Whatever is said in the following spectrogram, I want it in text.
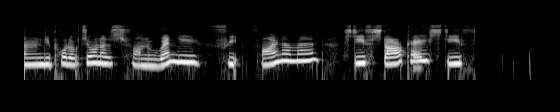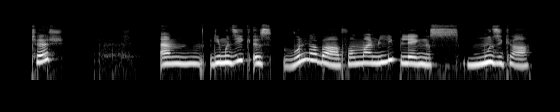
Ähm, die Produktion ist von Wendy Feinerman, Steve Starkey, Steve Tisch. Ähm, die Musik ist wunderbar von meinem Lieblingsmusiker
